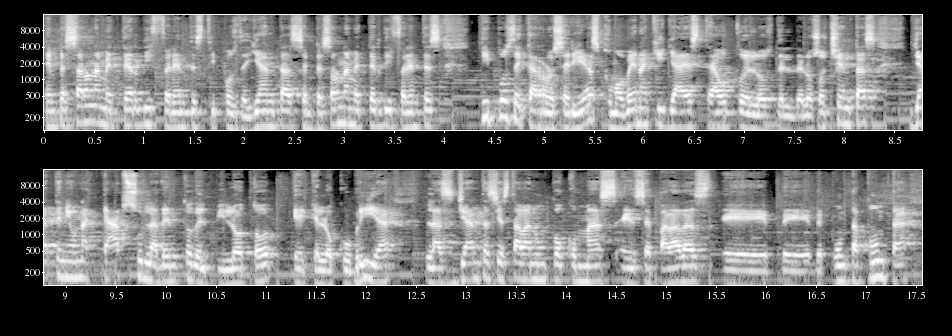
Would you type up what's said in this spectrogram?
empezaron a meter diferentes tipos de llantas, empezaron a meter diferentes tipos de carrocerías, como ven aquí ya este auto de los, de, los 80s ya tenía una cápsula dentro del piloto que, lo cubría, las llantas ya estaban un poco más eh, separadas eh, de, punta a punta,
